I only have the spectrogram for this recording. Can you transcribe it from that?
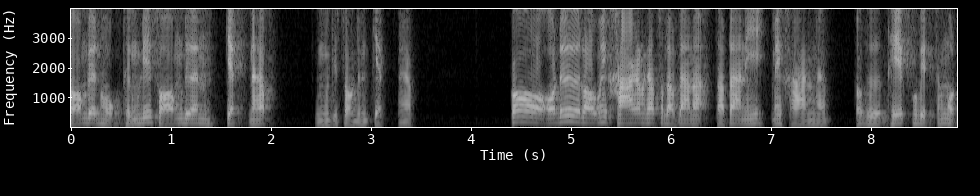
สองเดือนหกถึงวันที่สองเดือนเจ็ดนะครับ ถึงวันที่สองเดือนเจ็ดนะครับ ก็ออเดอร์เราไม่ค้างนะครับสำหรับสัปดาห์ละสัปดาห์นี้ไม่ค้างนะครับ ก็คือเทคโปรฟิตทั้งหมด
